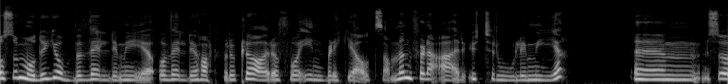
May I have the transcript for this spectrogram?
Og så må du jobbe veldig mye og veldig hardt for å klare å få innblikk i alt sammen, for det er utrolig mye. Um, så,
